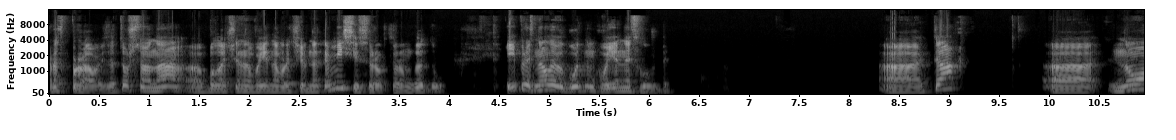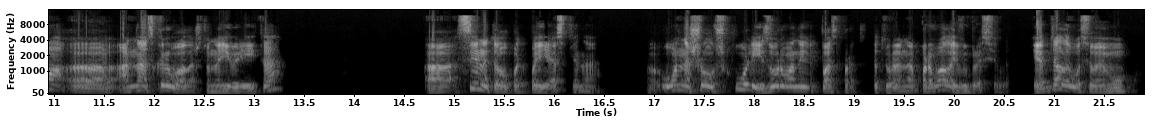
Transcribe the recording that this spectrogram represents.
расправой за то, что она была членом военно-врачебной комиссии в 1942 году и признала его годным к военной службе. А, так, а, но а, она скрывала, что она еврейка. Сын этого Подпояскина, он нашел в школе изорванный паспорт, который она порвала и выбросила, и отдал его своему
